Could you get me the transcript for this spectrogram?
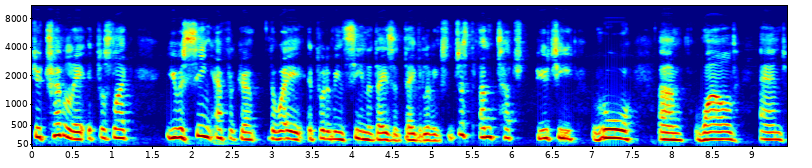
to travel there, it was like you were seeing Africa the way it would have been seen in the days of David Livingstone, just untouched beauty, raw, um, wild, and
